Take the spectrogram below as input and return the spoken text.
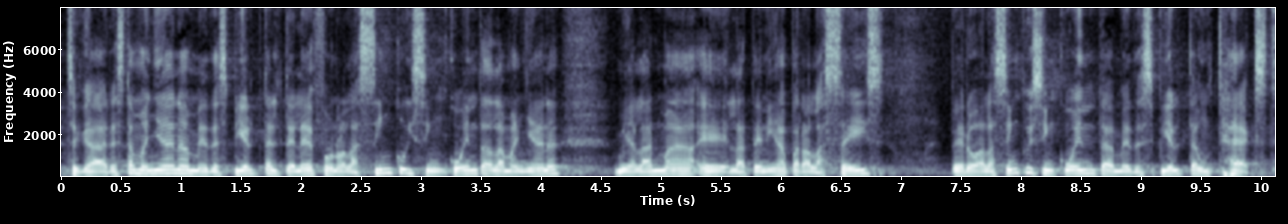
to God. Esta mañana me despierta el teléfono a las 5 y 50 de la mañana. Mi alarma eh, la tenía para las 6, pero a las 5 y 50 me despierta un text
